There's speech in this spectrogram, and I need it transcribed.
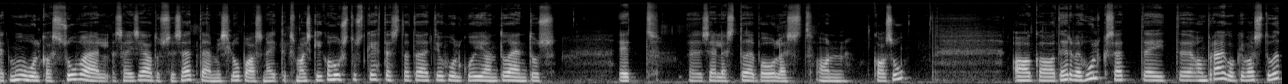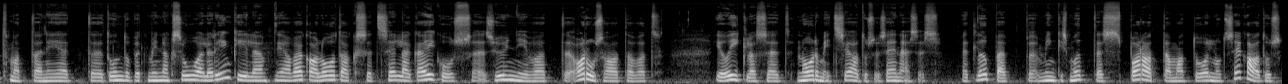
et muuhulgas suvel sai seadusse säte, mis lubas näiteks maskikohustust kehtestada, et juhul, kui on tõendus, et sellest tõepoolest on kasu, aga terve hulk sätteid on praegugi vastu võtmata, nii et tundub, et minnakse uuele ringile ja väga loodaks, et selle käigus sünnivad arusaadavad ja õiglased normid seaduses eneses. et lõpeb mingis mõttes paratamatu olnud segadus,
